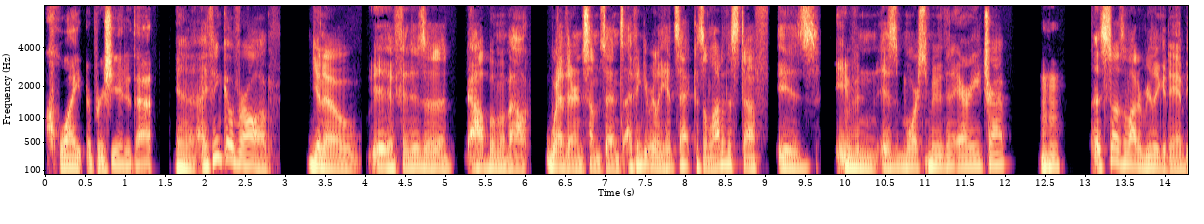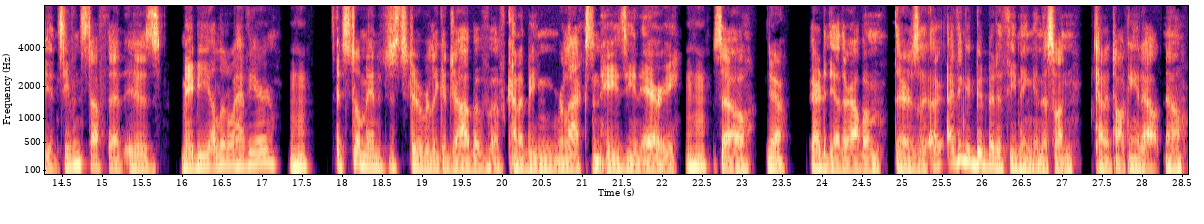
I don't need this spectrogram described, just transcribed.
quite appreciated that. Yeah, I think overall, you know, if it is a album about weather in some sense, I think it really hits that because a lot of the stuff is even is more smooth and airy trap. Mm-hmm. It still has a lot of really good ambience, even stuff that is maybe a little heavier. Mm-hmm. It still manages to do a really good job of of kind of being relaxed and hazy and airy. Mm-hmm. So yeah, compared to the other album, there's a, I think a good bit of theming in this one kind of talking it out now.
